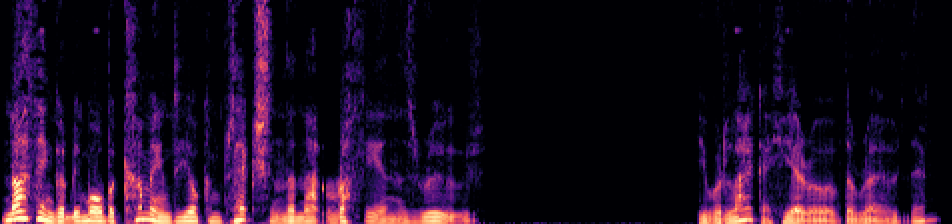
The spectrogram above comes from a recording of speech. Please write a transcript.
Nothing could be more becoming to your complexion than that ruffian's rouge. You would like a hero of the road, then?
